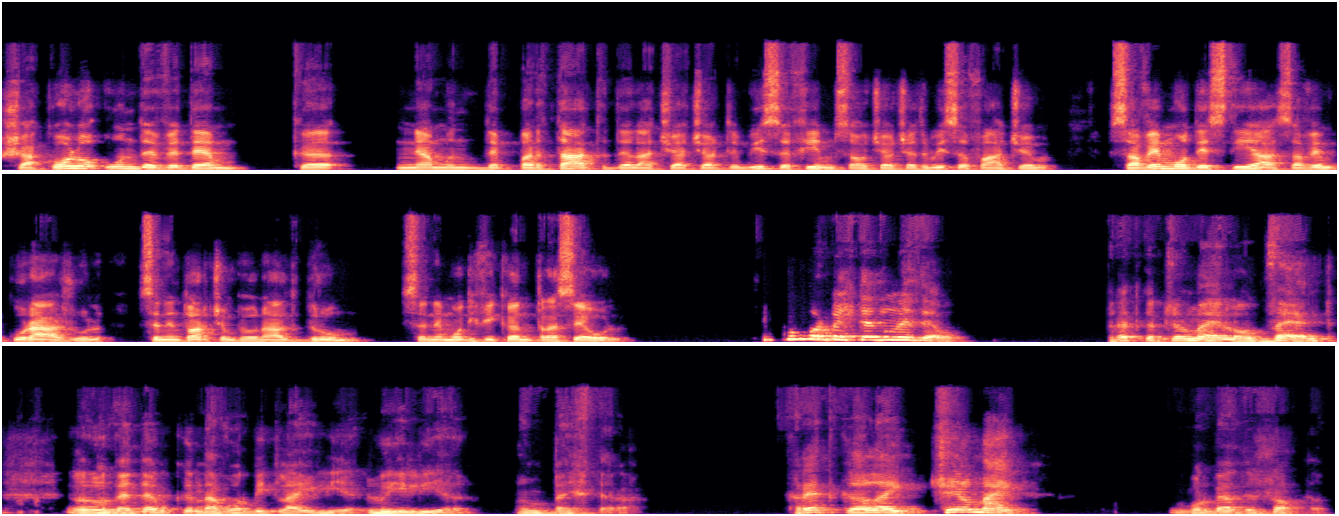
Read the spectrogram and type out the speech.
și acolo unde vedem că ne-am îndepărtat de la ceea ce ar trebui să fim sau ceea ce ar trebui să facem, să avem modestia, să avem curajul să ne întoarcem pe un alt drum, să ne modificăm traseul. Cum vorbește Dumnezeu? Cred că cel mai elocvent îl vedem când a vorbit la Ilie, lui Ilie în peșteră. Cred că ăla e cel mai... Vorbeați de șoaptă.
